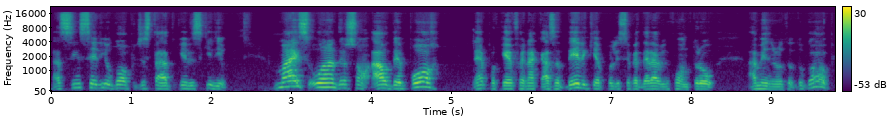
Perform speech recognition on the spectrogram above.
Assim seria o golpe de Estado que eles queriam. Mas o Anderson, ao depor, né, porque foi na casa dele que a Polícia Federal encontrou a minuta do golpe,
